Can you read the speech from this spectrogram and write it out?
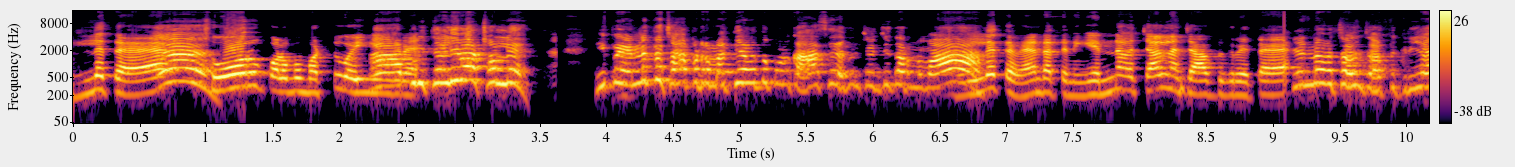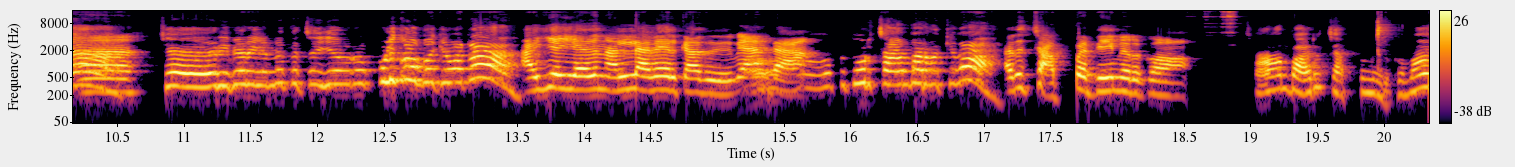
இல்லத்த சோறு குழம்பு மட்டும் ஆ, வைங்கிறேன் அப்படி தெளிவா சொல்லு. இப்ப என்னத்த சாப்பிடுற? மத்தியானத்துக்கு உனக்கு ஆசை எதுவும் செஞ்சு தரணுமா? இல்லத்த வேண்டாத்த. நீங்க என்ன வச்சாலும் நான் சாப்பிட்டுக்கிறேன். என்ன வச்சாலும் சாப்பிட்டுக்கிறியா. சரி வேற என்னத்த செய்ய? புளிக்குழம்பு வைக்க மாட்டா ஐயய்ய அது நல்லாவே இருக்காது. வேண்டாம் ஒரு சாம்பார் வைக்கவா? அது சப்பட்டின்னு இருக்கும். சாம்பார் சப்புன்னு இருக்குமா?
